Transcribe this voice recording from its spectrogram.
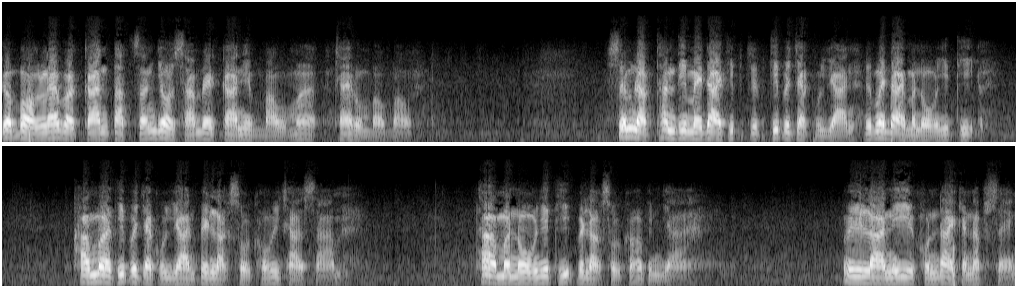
ก็บอกแล้วว่าการตัดสัญญาสามรายการนี่เบามาก ใช่ลมเบาๆสำหรับท่านที่ไม่ได้ทิพทิพจักขุยานหรือไม่ได้มโนมยิทธิคำว่าทิพจักขุยานเป็นหลักสูตรของวิชาสามถ้ามโนมยิทธิเป็นหลักสูตรของอภิญญา เวลานี้คนได้กันนับแสน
